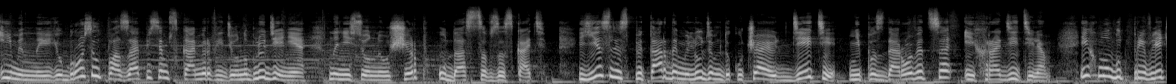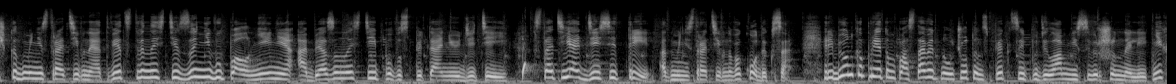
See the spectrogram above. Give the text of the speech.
именно ее бросил по записям с камер видеонаблюдения. Нанесенный ущерб удастся взыскать. Если с петардами людям докучают дети, не поздоровится их родителям. Их могут привлечь к административной ответственности за невыполнение обязанностей по воспитанию детей. Статья 10.3 Административного кодекса. Ребенка при этом поставят на учет инспекции по делам несовершеннолетних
